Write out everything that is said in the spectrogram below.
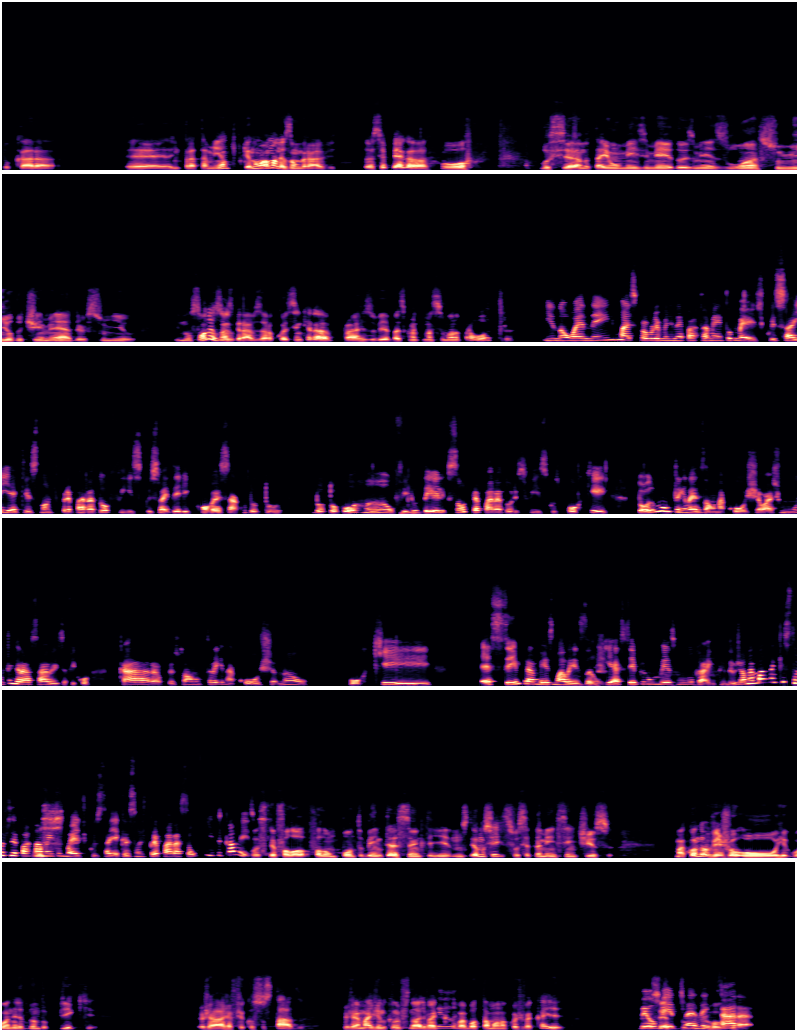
do cara é, em tratamento, porque não é uma lesão grave. Então você pega o Luciano, tá aí um mês e meio, dois meses, Luan sumiu do time, Éder sumiu. E não são lesões graves, era coisa assim que era para resolver basicamente uma semana para outra. E não é nem mais problema de departamento médico. Isso aí é questão de preparador físico. Isso aí teria que conversar com o doutor, doutor Gohan, o filho dele, que são os preparadores físicos, porque todo mundo tem lesão na coxa. Eu acho muito engraçado isso. Eu fico, cara, o pessoal não treina a coxa, não. Porque é sempre a mesma lesão e é sempre no mesmo lugar, entendeu? Já não é mais na questão de departamento você... médico, isso aí é questão de preparação física mesmo. Você falou, falou um ponto bem interessante aí. Eu não sei se você também sente isso, mas quando eu vejo o Rigoni dando pique, eu já, já fico assustado. Eu já imagino que no final ele vai, meu... vai botar a mão na coxa e vai cair. Meu isso é medo, é né, cara?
